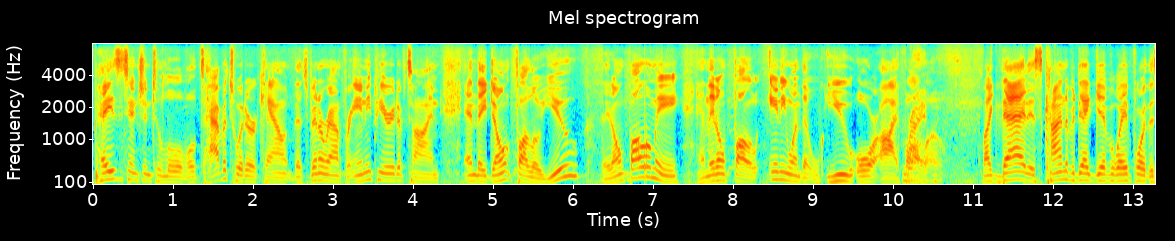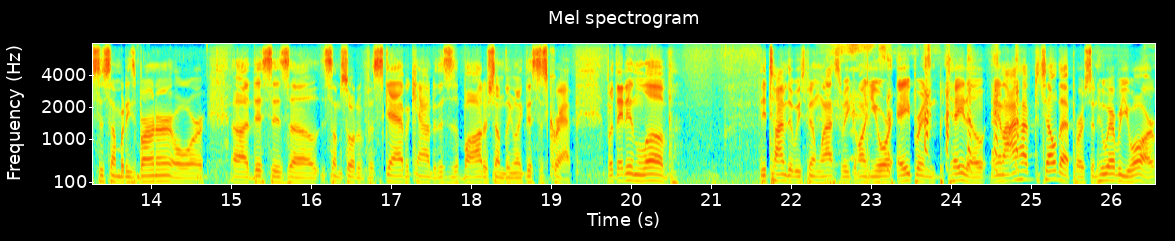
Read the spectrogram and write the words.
pays attention to Louisville to have a Twitter account that's been around for any period of time, and they don't follow you, they don't follow me, and they don't follow anyone that you or I follow. Right. Like that is kind of a dead giveaway for this is somebody's burner or uh, this is uh, some sort of a scab account or this is a bot or something like this is crap. But they didn't love the time that we spent last week on your apron potato, and I have to tell that person, whoever you are,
